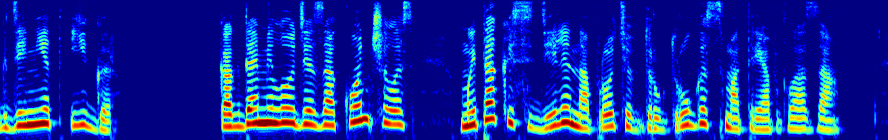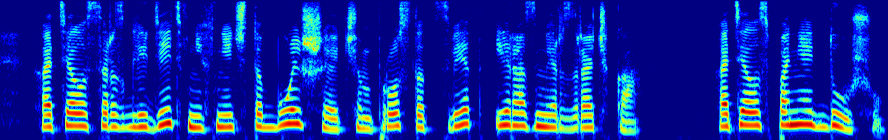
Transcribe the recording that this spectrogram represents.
где нет игр. Когда мелодия закончилась, мы так и сидели напротив друг друга, смотря в глаза. Хотелось разглядеть в них нечто большее, чем просто цвет и размер зрачка. Хотелось понять душу.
